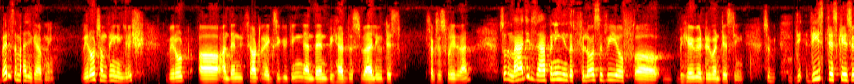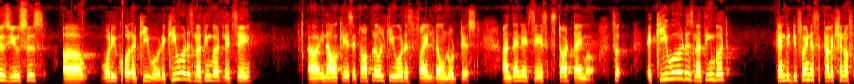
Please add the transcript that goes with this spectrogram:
where is the magic happening? We wrote something in English, we wrote, uh, and then it started executing, and then we had this value test successfully run. So the magic is happening in the philosophy of uh, behavior-driven testing. So th these test cases uses uh, what do you call a keyword? A keyword is nothing but, let's say, uh, in our case, a top-level keyword is file download test, and then it says start timer. So a keyword is nothing but can be defined as a collection of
